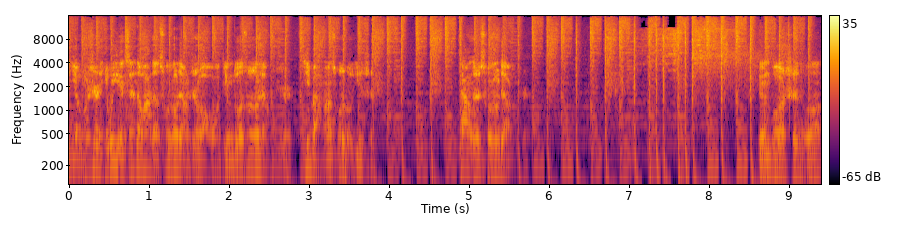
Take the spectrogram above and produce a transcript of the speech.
也不是有隐身的话，得出手两只宝宝，顶多出手两只，基本上出手一只，这样子出手两只。凌波狮驼，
